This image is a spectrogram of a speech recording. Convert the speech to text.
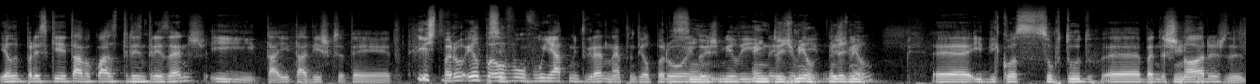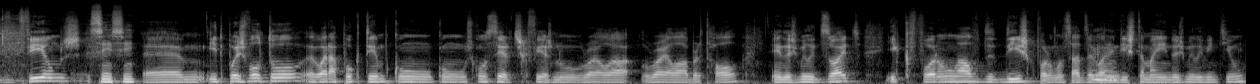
Ele parece que estava quase 3 em 3 anos e está aí, está discos até. Este- Parou, ele houve, um hiato muito grande, não é? Portanto, ele parou em 2000. e- em 2000, em 2000. Eh, e dedicou-se sobretudo a bandas Sim, sim. sonoras de, de filmes. Sim, sim. Um, e depois voltou, agora há pouco tempo, com, com os concertos que fez no Royal, Royal Albert Hall em 2018 e que foram alvo de disco, foram lançados agora Uhum. em disco também em 2021.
